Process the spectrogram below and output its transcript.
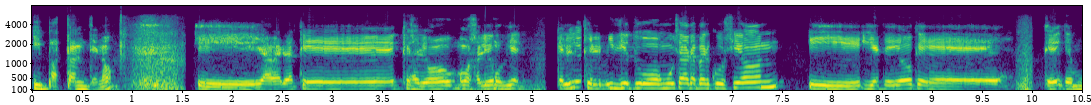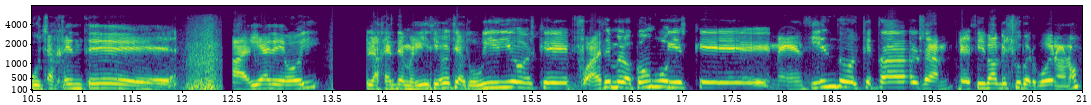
impactante, ¿no? Y la verdad que, que salió, como salió muy bien. El, que el vídeo tuvo mucha repercusión y, ya te digo que, que, mucha gente a día de hoy la gente me dice, hostia, tu vídeo es que a veces me lo pongo y es que me enciendo, es que tal, o sea, el feedback es súper bueno, ¿no?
